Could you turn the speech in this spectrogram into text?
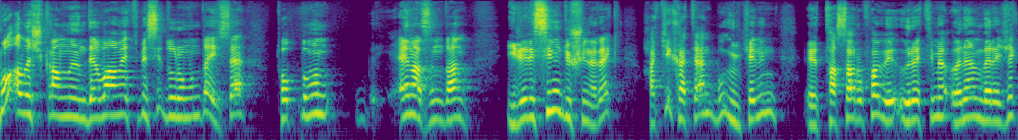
bu alışkanlığın devam etmesi durumunda ise toplumun en azından ilerisini düşünerek hakikaten bu ülkenin e, tasarrufa ve üretime önem verecek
